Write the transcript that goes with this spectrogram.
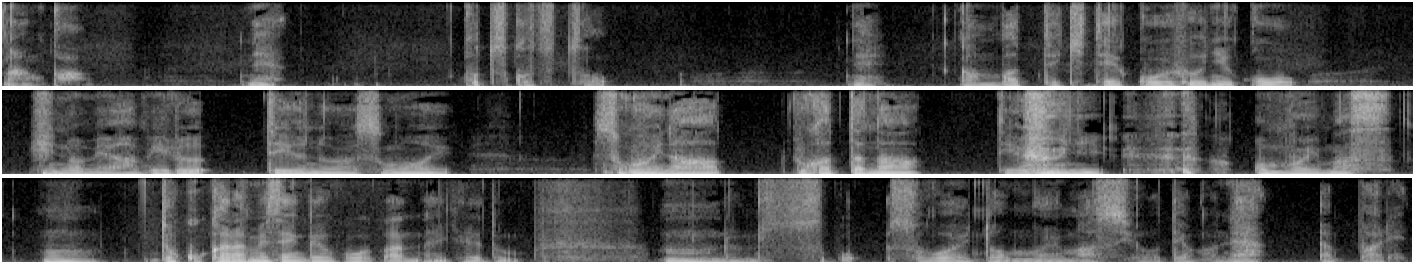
なんかねコツコツと頑張ってきてこういうふうにこう日の目浴びるっていうのはすごいすごいなよかったなっていうふうに 思います。うん。どこから目線かよくわかんないけれども。うん、すごすごいと思いますよ。でもね、やっぱり。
